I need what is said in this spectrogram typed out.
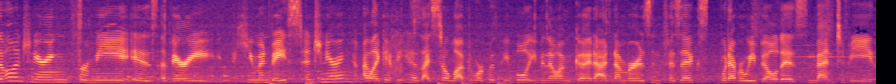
Civil engineering for me is a very human-based engineering. I like it because I still love to work with people even though I'm good at numbers and physics. Whatever we build is meant to be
